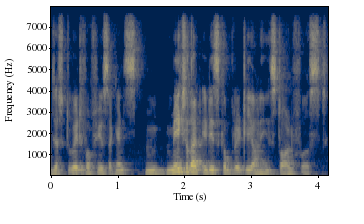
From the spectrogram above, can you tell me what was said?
just wait for a few seconds. Make sure that it is completely uninstalled first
